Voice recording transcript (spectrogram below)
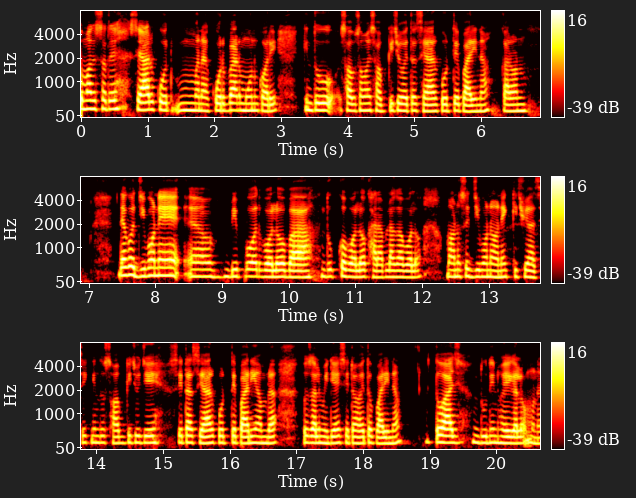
তোমাদের সাথে শেয়ার কর মানে করবার মন করে, কিন্তু সব সময় সব কিছু হয়তো শেয়ার করতে পারি না। কারণ, দেখো জীবনে বিপদ বলো বা দুঃখ বলো, খারাপ লাগা বলো, মানুষের জীবনে অনেক কিছু আছে। কিন্তু সব কিছু যে সেটা শেয়ার করতে পারি আমরা সোশ্যাল মিডিয়ায় সেটা হয়তো পারি না। তো আজ দুদিন হয়ে গেল মানে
